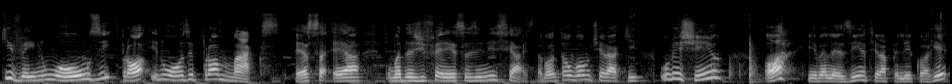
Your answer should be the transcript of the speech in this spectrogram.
que vem no 11 Pro e no 11 Pro Max. Essa é a, uma das diferenças iniciais, tá bom? Então vamos tirar aqui o bichinho, ó, que belezinha, tirar a película aqui.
